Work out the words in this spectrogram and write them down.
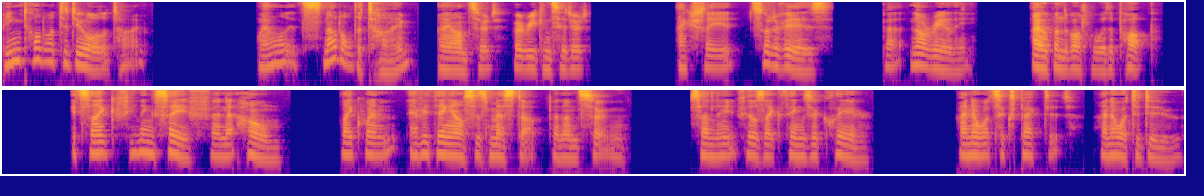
Being told what to do all the time. Well, it's not all the time, I answered, but reconsidered. Actually, it sort of is, but not really. I opened the bottle with a pop. It's like feeling safe and at home, like when everything else is messed up and uncertain. Suddenly it feels like things are clear. I know what's expected. I know what to do.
